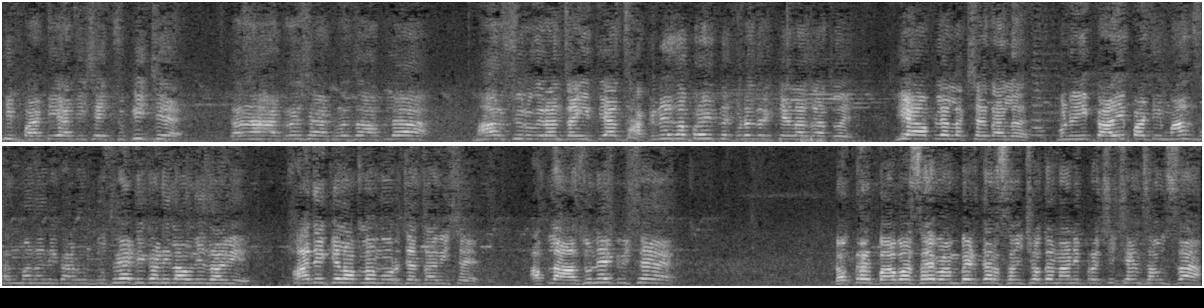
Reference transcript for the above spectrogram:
ही पाठी अतिशय चुकीची आहे. कारण हा अठराशे अठराचा आपल्या महारशूरवीरांचा इतिहास झाकण्याचा प्रयत्न कुठेतरी केला जातोय. हे आपल्या लक्षात आलं. म्हणून ही काळी पाठी मान सन्मानाने काढून दुसऱ्या ठिकाणी लावली जावी. हा देखील आपला मोर्चाचा विषय आपला अजून एक विषय आहे. डॉक्टर बाबासाहेब आंबेडकर संशोधन आणि प्रशिक्षण संस्था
